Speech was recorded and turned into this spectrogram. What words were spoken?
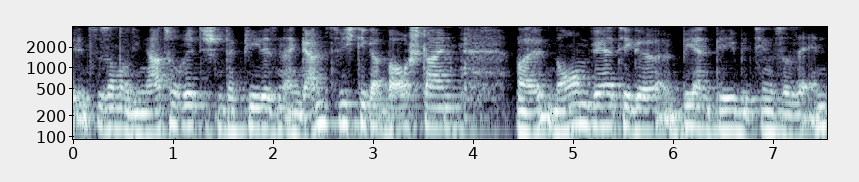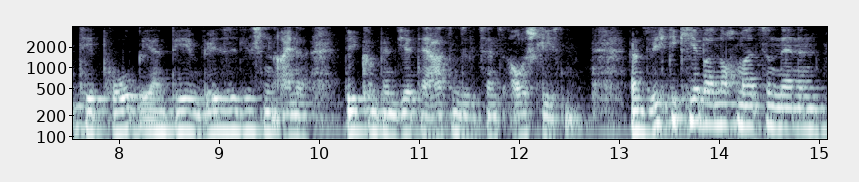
insbesondere die natriuretischen Peptide, sind ein ganz wichtiger Baustein weil normwertige BNP bzw. NT-Pro-BNP im Wesentlichen eine dekompensierte Herzinsuffizienz ausschließen. Ganz wichtig hierbei nochmal zu nennen,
